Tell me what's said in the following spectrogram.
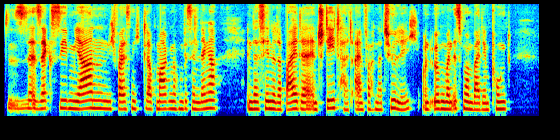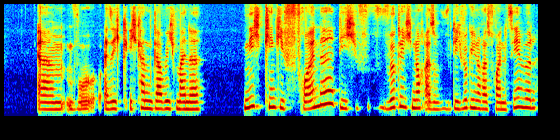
sechs, sieben Jahren, ich weiß nicht, ich glaube, Marc noch ein bisschen länger, in der Szene dabei, der entsteht halt einfach natürlich. Und irgendwann ist man bei dem Punkt, ähm, wo, also ich, ich kann, glaube ich, meine nicht kinky Freunde, die ich wirklich noch, also die ich wirklich noch als Freunde zählen würde,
